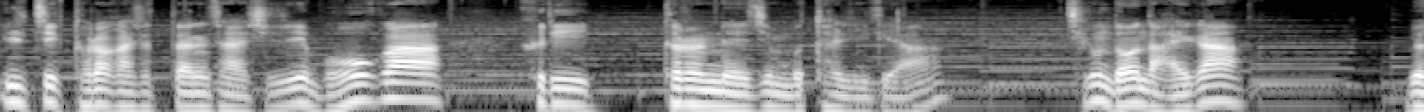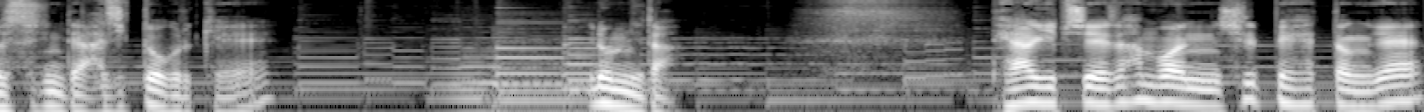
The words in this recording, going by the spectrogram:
일찍 돌아가셨다는 사실이 뭐가 그리 드러내지 못할 일이야? 지금 너 나이가 몇살인데 아직도 그렇게 이럽니다. 대학 입시에서 한번 실패했던 게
